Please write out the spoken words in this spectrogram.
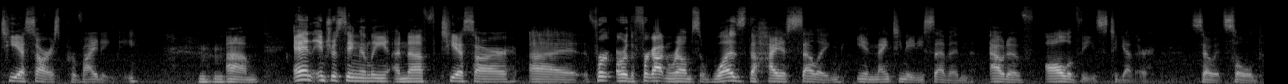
TSR is providing me. Um, and interestingly enough, TSR uh, for or the Forgotten Realms was the highest selling in 1987 out of all of these together. So it sold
